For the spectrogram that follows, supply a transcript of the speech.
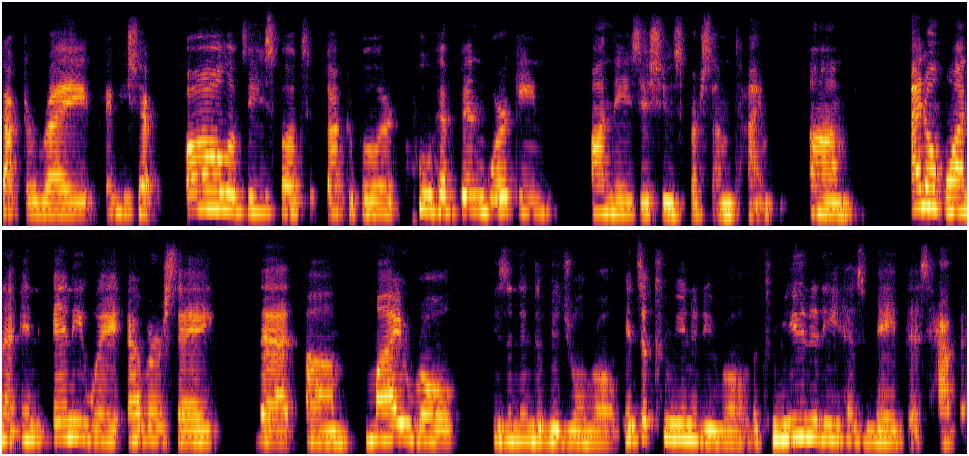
Dr. Wright, Peggy Shep, all of these folks, Dr. Bullard, who have been working on these issues for some time. Um, I don't want to in any way ever say that um, my role is an individual role. It's a community role. The community has made this happen.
